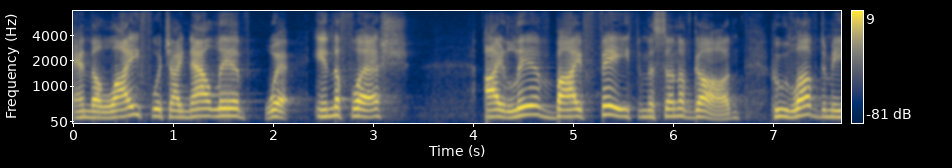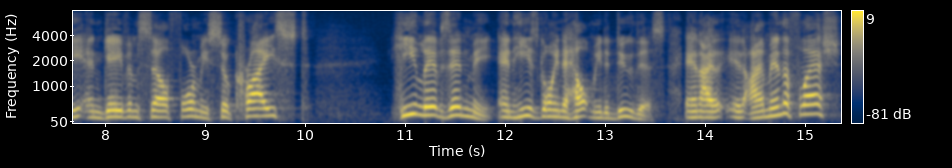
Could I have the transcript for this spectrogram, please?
And the life which I now live in the flesh, I live by faith in the Son of God who loved me and gave himself for me. So Christ, He lives in me, and He's going to help me to do this. And I, I'm in the flesh,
